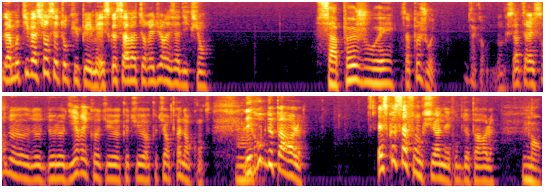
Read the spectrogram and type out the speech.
la motivation, c'est occupé. Mais est-ce que ça va te réduire les addictions? Ça peut jouer. Ça peut jouer. D'accord. Donc c'est intéressant de, de- de le dire et que tu, que, tu, que tu en prennes en compte. Les groupes de parole. Est-ce que ça fonctionne, les groupes de parole? Non.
